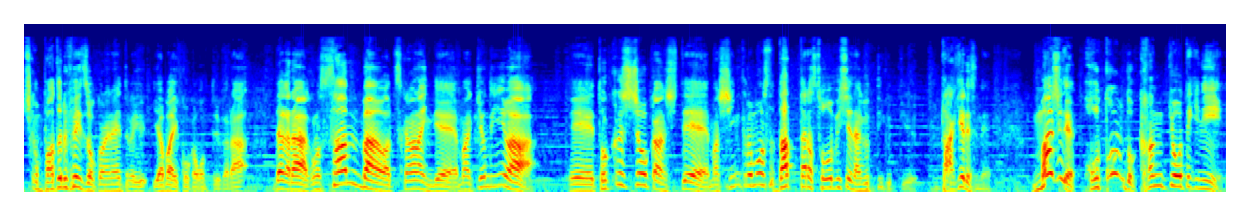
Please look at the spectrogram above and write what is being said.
しかもバトルフェーズを行わないとかやばい効果持ってるから、だから、この3番は使わないんで、まあ基本的には、えー、特殊召喚して、まあ、シンクロモンスターだったら装備して殴っていくっていうだけですね。マジでほとんど環境的に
